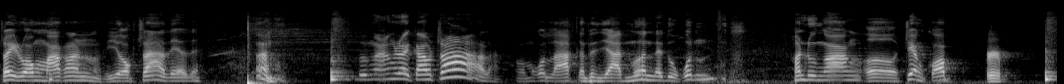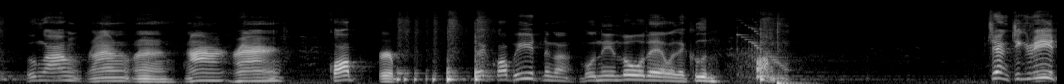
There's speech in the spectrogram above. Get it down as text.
ใส่รองหมากันหยอกซาเดียวเลยดูงานไรกาวซาล่ะมันก็หลากกันเป็นญาติเหมือนในดูคนฮันดูงานเออเจียงกอบดูงานกอบใส่กอบพีดนึงอะบุนี่โลเดียวแต่คืน เจียงจิงรีด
